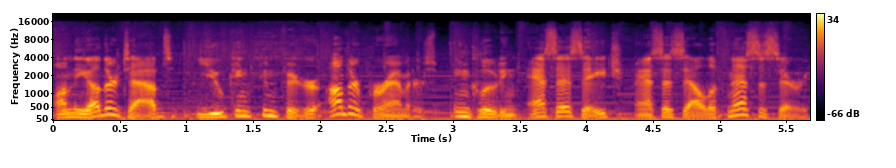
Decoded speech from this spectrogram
On the other tabs, you can configure other parameters, including SSH, SSL if necessary.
